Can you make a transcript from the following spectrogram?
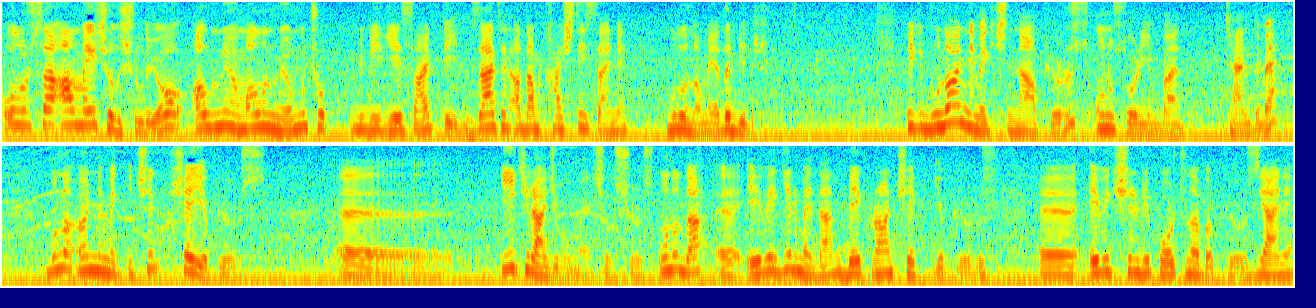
Olursa almaya çalışılıyor. Alınıyor mu alınmıyor mu çok bir bilgiye sahip değilim. Zaten adam kaçtıysa hani bulunamaya da bilir. Peki bunu önlemek için ne yapıyoruz? Onu sorayım ben kendime. Bunu önlemek için şey yapıyoruz. Ee, iyi kiracı bulmaya çalışıyoruz. Onu da e, eve girmeden background check yapıyoruz. E, eviction reportuna bakıyoruz. Yani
